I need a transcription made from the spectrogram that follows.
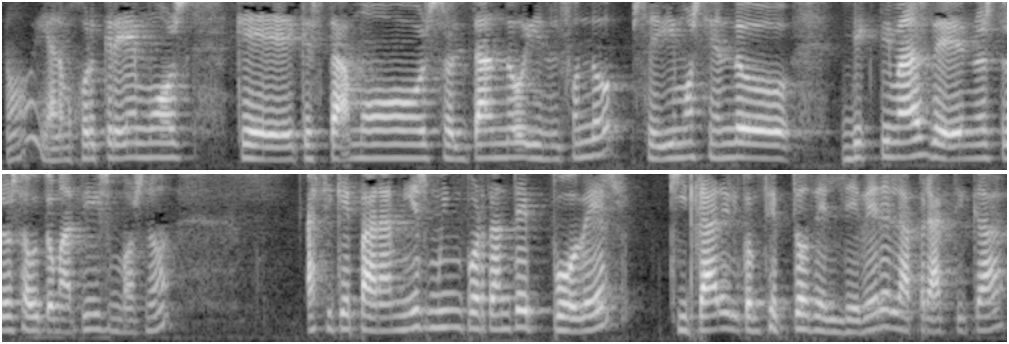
¿no? Y a lo mejor creemos que, estamos soltando y en el fondo seguimos siendo víctimas de nuestros automatismos, ¿no? Así que para mí es muy importante poder quitar el concepto del deber en la práctica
